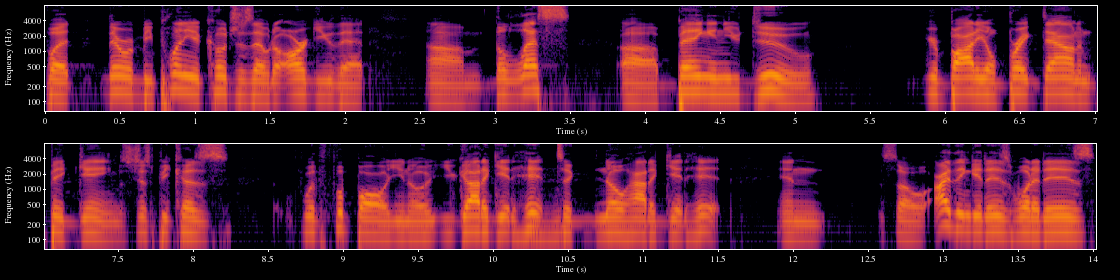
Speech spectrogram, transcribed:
but there would be plenty of coaches that would argue that um, the less uh, banging you do, your body will break down in big games just because with football, you know, you got to get hit to know how to get hit. And so I think it is what it is.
